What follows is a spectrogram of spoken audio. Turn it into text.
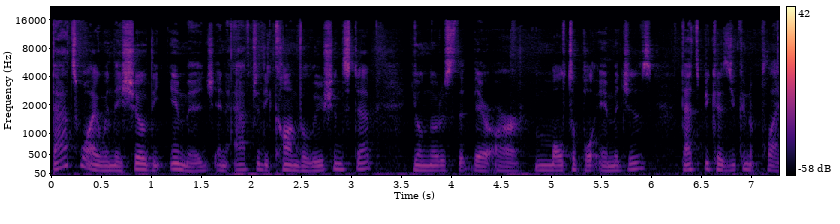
That's why when they show the image and after the convolution step, you'll notice that there are multiple images. That's because you can apply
